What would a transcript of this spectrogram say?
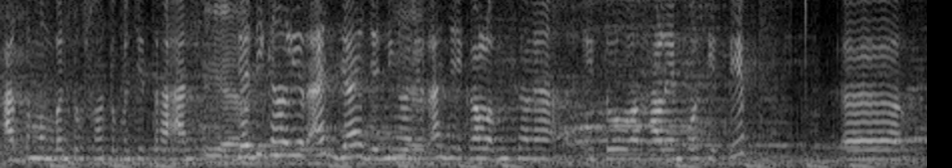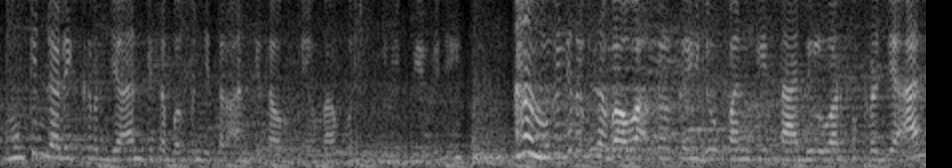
atau membentuk suatu pencitraan Iya. jadi ngalir aja jadi Iya. ngalir aja kalau misalnya itu hal yang positif eh, mungkin dari kerjaan kita buat pencitraan kita yang bagus begini begini mungkin kita bisa bawa ke kehidupan kita di luar pekerjaan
